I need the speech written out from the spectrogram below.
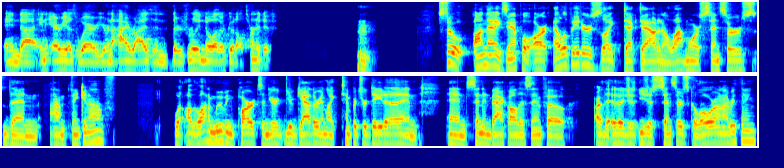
in uh, in areas where you're in a high rise and there's really no other good alternative. Hmm. So on that example, are elevators like decked out and a lot more sensors than I'm thinking of? Well, a lot of moving parts, and you're you're gathering like temperature data and and sending back all this info. Are they, are they just you just sensors galore on everything?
